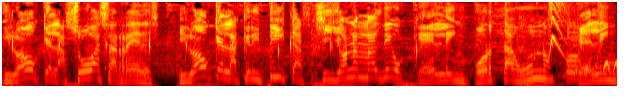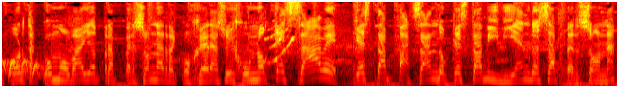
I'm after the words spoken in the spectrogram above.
Y luego que la subas a redes. Y luego que la criticas. Si yo nada más digo, ¿qué le importa a uno? ¿Qué le importa cómo vaya otra persona a recoger a su hijo? Uno qué sabe, qué está pasando, qué está viviendo esa persona.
